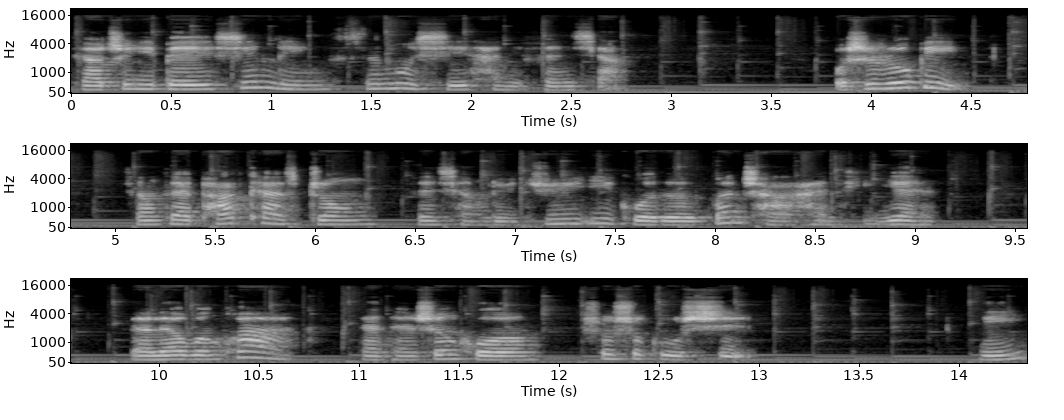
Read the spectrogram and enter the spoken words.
调制一杯心灵思慕席和你分享。我是 Ruby，将在 Podcast 中分享旅居异国的观察和体验，聊聊文化，谈谈生活，说说故事。你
